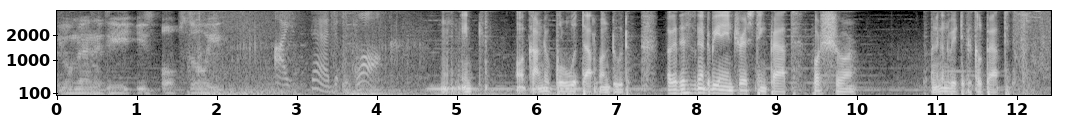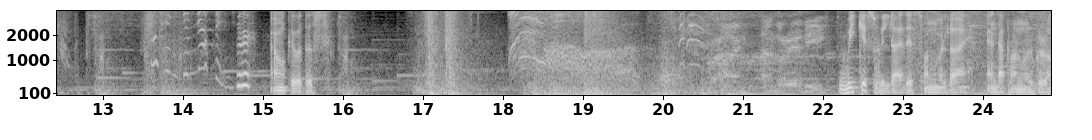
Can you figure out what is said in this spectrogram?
Humanity is obsolete. I said walk. Hmm, int- oh, can't do pull with that one, dude. Okay, this is going to be an interesting path, for sure. It's going to be a difficult path. I'm okay with this. Weakest will die, this one will die, and that one will grow.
